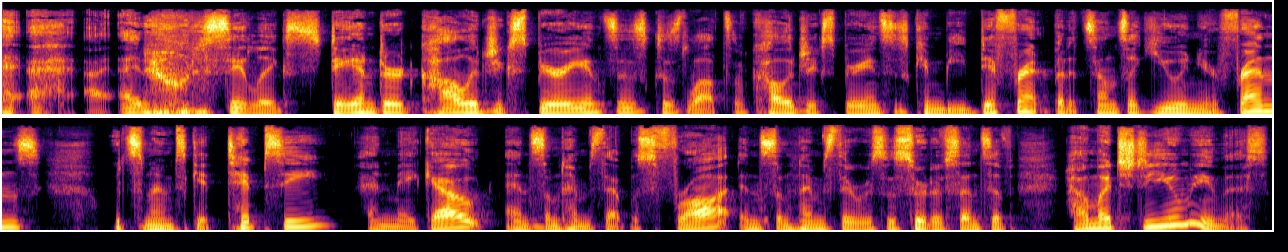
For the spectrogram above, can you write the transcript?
I, I, I don't want to say like standard college experiences because lots of college experiences can be different, but it sounds like you and your friends would sometimes get tipsy and make out. And sometimes that was fraught. And sometimes there was a sort of sense of, how much do you mean this?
